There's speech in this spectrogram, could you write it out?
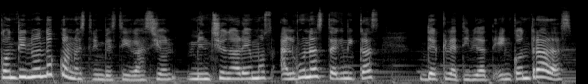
Continuando con nuestra investigación, mencionaremos algunas técnicas de creatividad encontradas.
